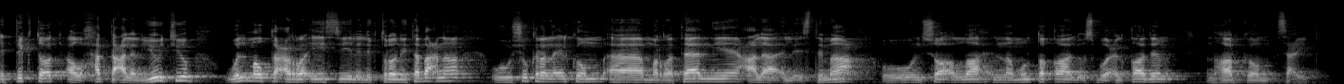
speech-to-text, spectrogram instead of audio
التيك توك أو حتى على اليوتيوب والموقع الرئيسي الإلكتروني تبعنا. وشكرا لكم آه، مرة ثانية على الاستماع. وإن شاء الله لنا ملتقى الأسبوع القادم. نهاركم سعيد.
